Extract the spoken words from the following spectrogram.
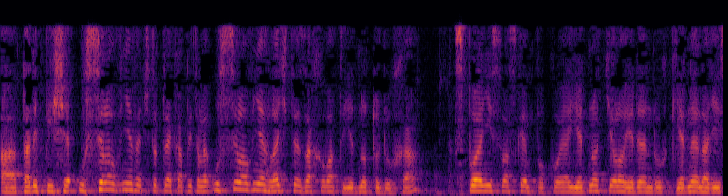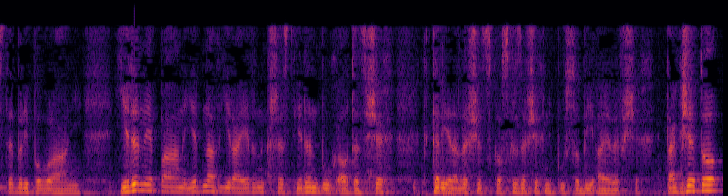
A tady píše usilovně ve čtvrté kapitole, usilovně hleďte zachovat jednotu ducha, spojení s vaskem pokoje, jedno tělo, jeden duch, k jedné naději jste byli povoláni. Jeden je pán, jedna víra, jeden křest, jeden Bůh a Otec všech, který je nade všecko, skrze všechny působí a je ve všech. Takže to,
